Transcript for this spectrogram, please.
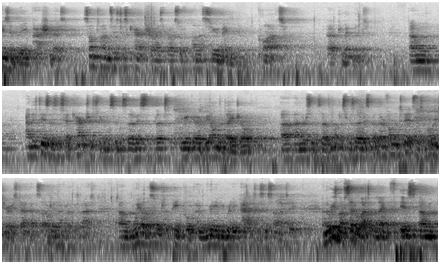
visibly passionate. Sometimes it's just characterised by a sort of unassuming, quiet uh, commitment. Um, and it is, as I said, characteristic of the civil service that we go beyond the day job uh, and there are civil service, not just reservists, but there are volunteers. There's a voluntary stand outside, a look at that. Um, we are the sort of people who really, really add to society. And the reason I've said all that at length is um,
